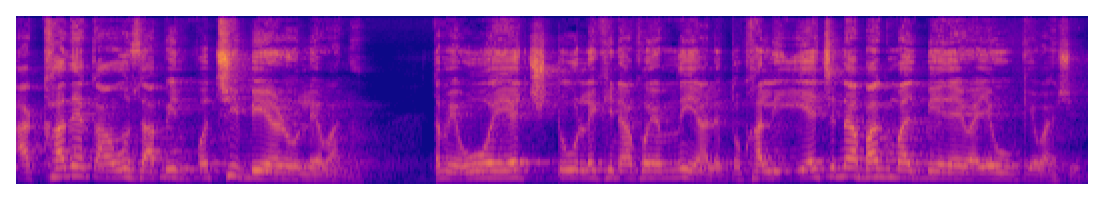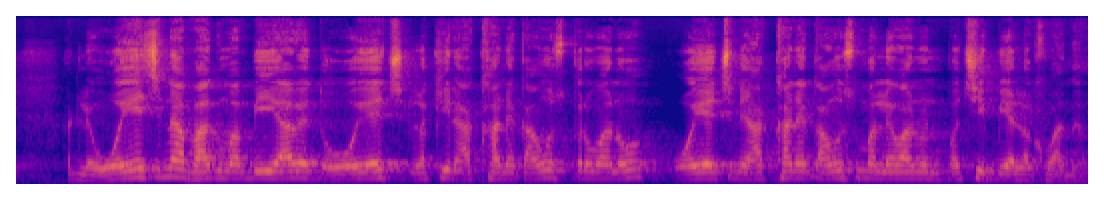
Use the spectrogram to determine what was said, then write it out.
આખાને કાઉન્સ આપીને પછી બે અણુ લેવાના. તમે ઓ એચ ટુ લખી નાખો એમ નહીં હાલે. તો ખાલી એચના ભાગમાં જ બે આવ્યા એવું કહેવાશે એટલે ઓએચના ભાગમાં બે આવે તો ઓએચ લખીને આખાને કાઉન્સ કરવાનો ઓએચને આખાને કાઉન્સમાં લેવાનો અને પછી બે લખવાના.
